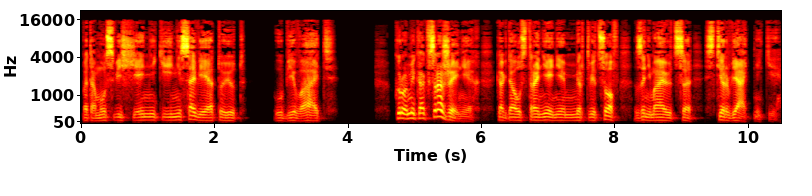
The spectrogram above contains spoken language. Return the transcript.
Потому священники и не советуют убивать. Кроме как в сражениях, когда устранением мертвецов занимаются стервятники.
